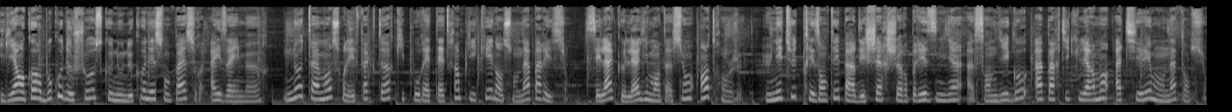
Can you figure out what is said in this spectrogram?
Il y a encore beaucoup de choses que nous ne connaissons pas sur Alzheimer, notamment sur les facteurs qui pourraient être impliqués dans son apparition. C'est là que l'alimentation entre en jeu. Une étude présentée par des chercheurs brésiliens à San Diego a particulièrement attiré mon attention.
